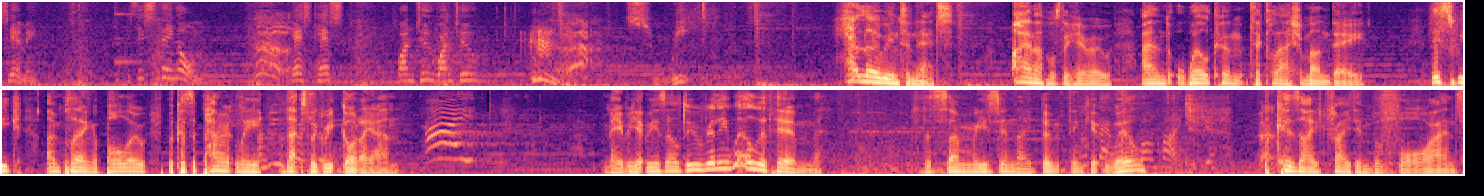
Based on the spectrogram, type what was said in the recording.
Guys hear me? Is this thing on? test, test. One, two, one, two. Sweet. Hello, Internet. I am Apples the Hero, and welcome to Clash Monday. This week, I'm playing Apollo because apparently that's the Greek god I am. Hi. Maybe it means I'll do really well with him. For some reason, I don't think it will. online, because I've tried him before and,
